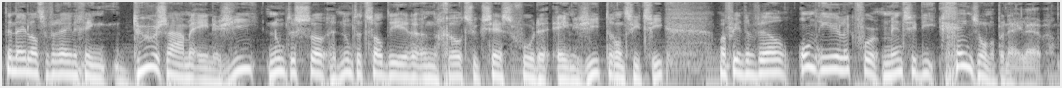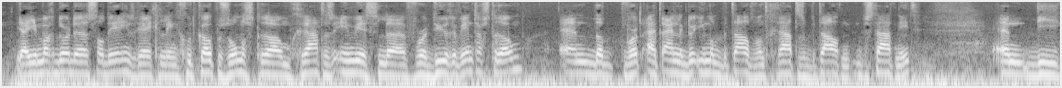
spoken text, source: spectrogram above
De Nederlandse vereniging Duurzame Energie noemt, het salderen een groot succes voor de energietransitie, maar vindt hem wel oneerlijk voor mensen die geen zonnepanelen hebben. Ja, je mag door de salderingsregeling goedkope zonnestroom gratis inwisselen voor dure winterstroom. En dat wordt uiteindelijk door iemand betaald, want gratis betaald bestaat niet. En die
